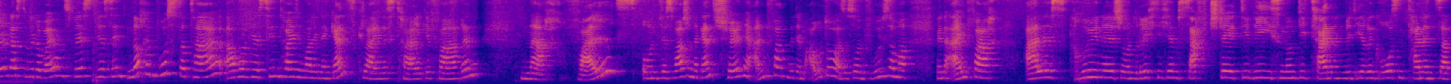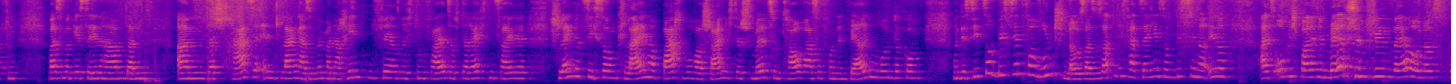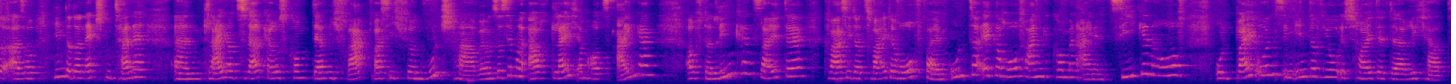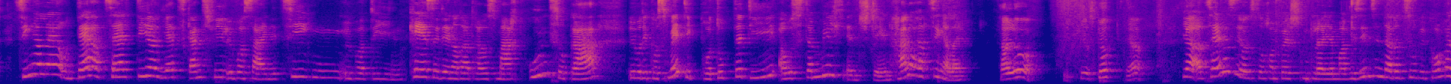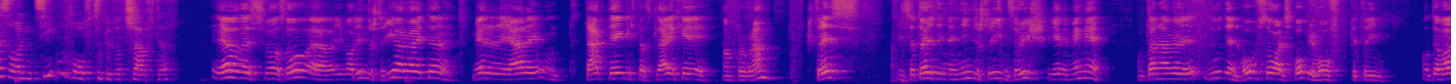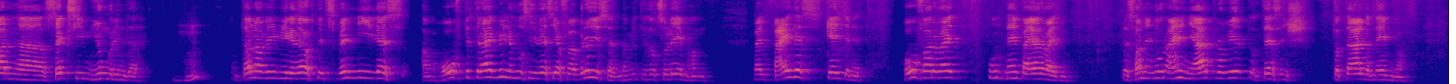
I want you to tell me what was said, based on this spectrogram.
Schön, dass du wieder bei uns bist. Wir sind noch im Pustertal, aber wir sind heute mal in ein ganz kleines Tal gefahren, nach Pfalz. Und das war schon eine ganz schöne Anfahrt mit dem Auto, also so im Frühsommer, wenn einfach alles grün ist und richtig im Saft steht, die Wiesen und die Tannen mit ihren großen Tannenzapfen, was wir gesehen haben, dann an der Straße entlang, also wenn man nach hinten fährt Richtung Pfalz, auf der rechten Seite schlängelt sich so ein kleiner Bach, wo wahrscheinlich das Schmelz- und Tauwasser von den Bergen runterkommt. Und es sieht so ein bisschen verwunschen aus, also es hat mich tatsächlich so ein bisschen erinnert, als ob ich bald im Märchenfilm wäre und aus der, also hinter der nächsten Tanne ein kleiner Zwerg rauskommt, der mich fragt, was ich für einen Wunsch habe. Und so sind wir auch gleich am Ortseingang auf der linken Seite quasi der zweite Hof beim Untereggerhof angekommen, einen Ziegenhof. Und bei uns im Interview ist heute der Richard Zingerle und der erzählt dir jetzt ganz viel über seine Ziegen, über den Käse, den er da draus macht und sogar über die Kosmetikprodukte, die aus der Milch entstehen. Hallo, Herr Zingerle. Hallo, grüß Gott, ja. Ja, erzählen Sie uns doch am besten gleich einmal, wie sind Sie denn da dazu gekommen, so einen Ziegenhof zu bewirtschaften? Ja, das war so, äh, ich war Industriearbeiter mehrere Jahre und tagtäglich das gleiche am Programm. Stress, wie es halt in den Industrien so ist, jede Menge. Und dann habe ich nur den Hof so als Hobbyhof betrieben. Und da waren äh, sechs, sieben Jungrinder. Mhm. Und dann habe ich mir gedacht, jetzt wenn ich das am Hof betreiben will, dann muss ich das ja vergrößern, damit ich da zu leben habe. Weil beides geht ja nicht. Hofarbeit und nebenbei arbeiten. Das habe ich nur ein Jahr probiert und das ist total daneben gegangen.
